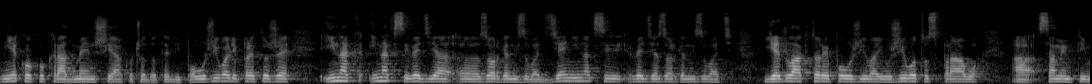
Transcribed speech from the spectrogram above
niekoľkokrát menšie, ako čo dotedy používali, pretože inak, inak si vedia e, zorganizovať deň, inak si vedia zorganizovať jedlá, ktoré používajú, životosprávu a samým tým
